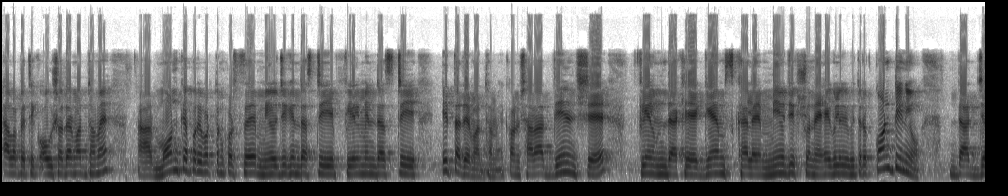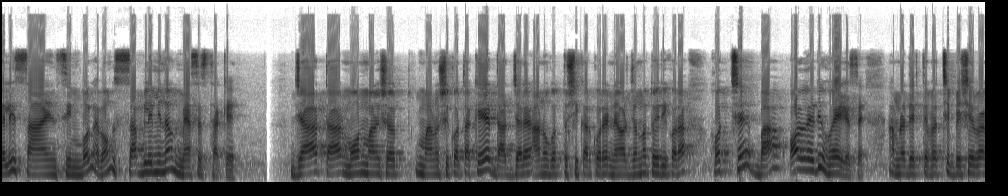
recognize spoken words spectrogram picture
অ্যালোপ্যাথিক ঔষধের মাধ্যমে। আর মনকে পরিবর্তন করছে মিউজিক ইন্ডাস্ট্রি ফিল্ম ইন্ডাস্ট্রি ইত্যাদির মাধ্যমে। কারণ সারা দিন সে ফিল্ম দেখে গেমস খেলে মিউজিক শুনে, এগুলির ভিতরে কন্টিনিউ দাজ্জালি সাইন সিম্বল এবং সাবলিমিনাল মেসেজ থাকে, যা তার মন মানসিক, মানসিকতাকে দাজ্জালের আনুগত্য স্বীকার করে নেওয়ার জন্য তৈরি করা হচ্ছে বা অলরেডি হয়ে গেছে। আমরা দেখতে পাচ্ছি, বেশিরভাগ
